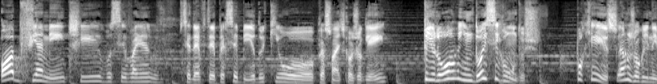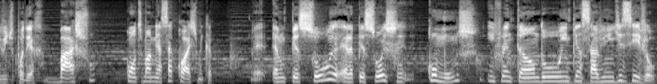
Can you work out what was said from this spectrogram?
obviamente você vai. Você deve ter percebido que o personagem que eu joguei pirou em dois segundos. Por que isso? Era um jogo de nível de poder baixo contra uma ameaça cósmica. É, eram era pessoas comuns enfrentando o impensável e o indizível.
